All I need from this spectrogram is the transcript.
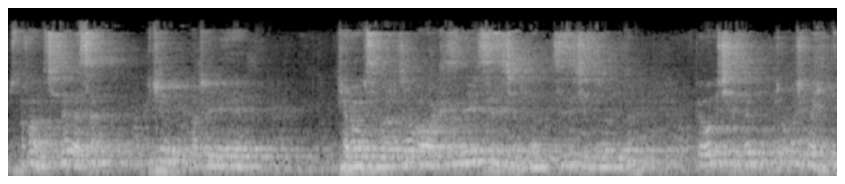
Mustafa abi çizemezsen bütün atölyeye kebap ısmarlayacağım ama kızı değil sizi çizeceğim, sizi çizeceğim dedim. Ve onu çizdim, çok hoşuma gitti.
